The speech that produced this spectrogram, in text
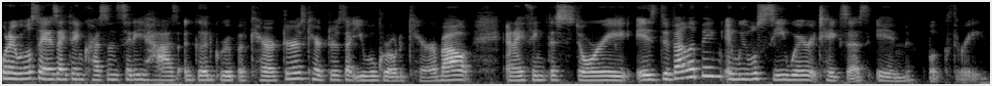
What I will say is I think Crescent City has a good group of characters, characters that you will grow to care about, and I think this story is developing and we will see where it takes us in book 3.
